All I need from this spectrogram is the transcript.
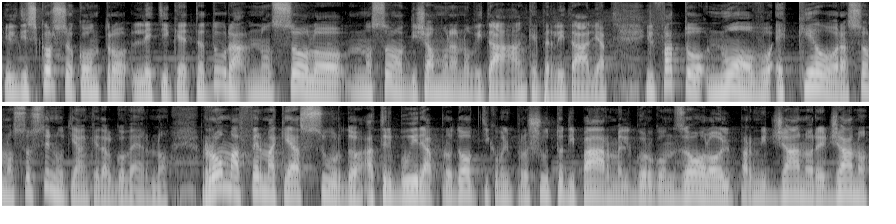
Il discorso contro l'etichettatura non, solo, non sono diciamo una novità anche per l'Italia. Il fatto nuovo è che ora sono sostenuti anche dal governo. Roma afferma che è assurdo attribuire a prodotti come il prosciutto di Parma, il gorgonzolo o il parmigiano reggiano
